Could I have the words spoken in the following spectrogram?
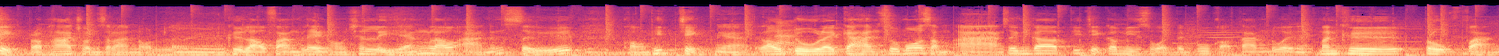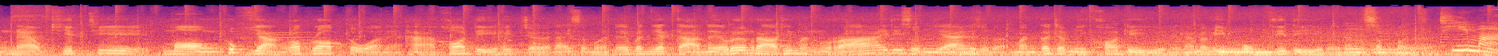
จิกประภาสชนสรานนท์เลย คือเราฟังเพลงของเฉลียง เราอ่านหนังสือของพิจิกเนี่ยเราดูรายการซูโม่สำอาง ซึ่งก็พิจิกก็มีส่วนเป็นผู้ก่อตั้งด้วยเนี่ยมันคือปลูกฝังแนวคิดที่มองทุกอย่างรอบๆตัวเนี่ยหาข้อดีให้เจอได้เสมอในบรรยากาศในเรื่องราวที่มันร้ายที่สุดแย่ที่สุดอะมันก็จะมีข้อดีอยู่ในนั้นมันมีมุมที่ดีอยู่ในนั้นเสมอ ที่มา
